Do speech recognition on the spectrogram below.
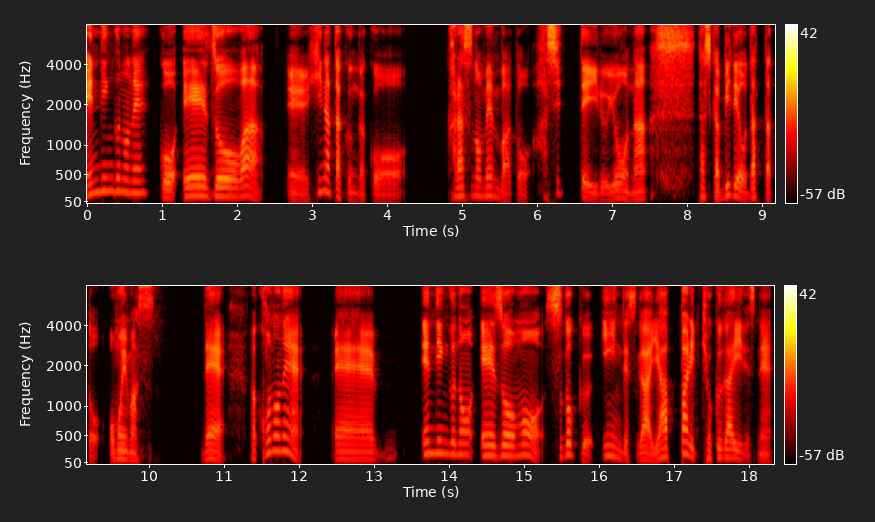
エンディングのねこう映像は、えー、ひなたくんがこうカラスのメンバーと走っているような確かビデオだったと思います。で、まあこのね、えーエンディングの映像もすごくいいんですがやっぱり曲がいいですね。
